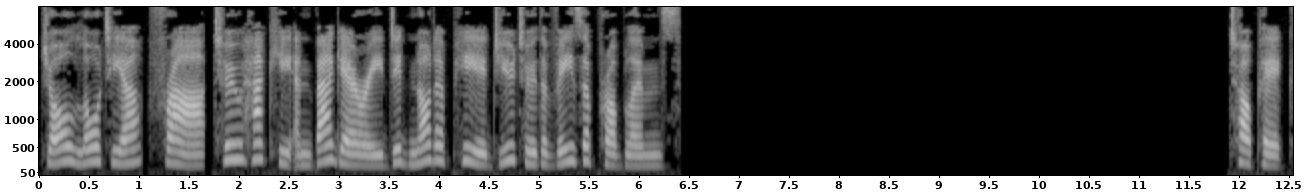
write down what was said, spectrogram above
Joel Lautier, Fra. Two Haki and Bagheri did not appear due to the visa problems. Topic.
